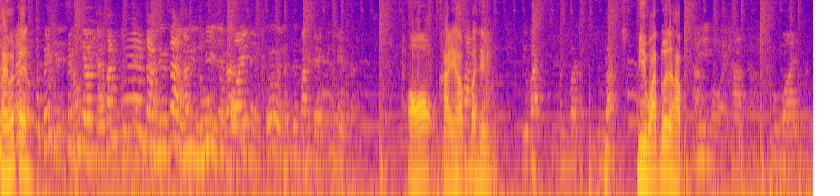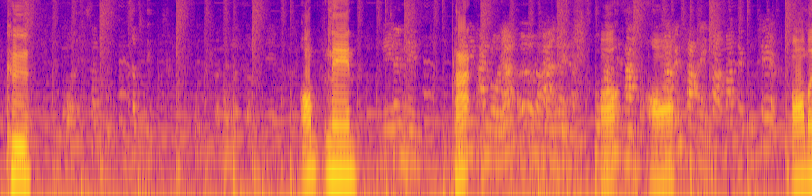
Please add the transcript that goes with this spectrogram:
แทงไม่เป็น ไปไปเที่ยวจากสักจากถึงสักอันนี้นี่จะบอยเนี่ยเออแล้วจะบันเด็กขึ้นเด็กอ๋อใครครับหมายถึง อยู่วัดอยู่วัดอยู่วัดมีวัดด้วยนะครับ มีค่ะทูบอยคือทูบอยสัตว์สัตว์อ๋อเนน ใช่เนนพระพันหน่อยนะเออพันเลยนะอ๋ อ๋อมา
